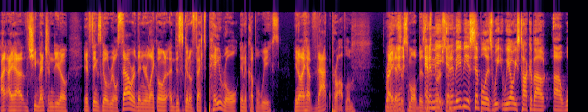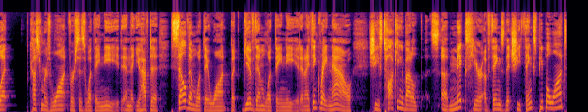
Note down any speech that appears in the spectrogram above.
I, I have. She mentioned you know if things go real sour, then you're like oh and this is going to affect payroll in a couple weeks. You know I have that problem. Right, as and- a small business and it may, person. And it may be as simple as we, we always talk about uh, what customers want versus what they need, and that you have to sell them what they want, but give them what they need. And I think right now she's talking about a, a mix here of things that she thinks people want,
